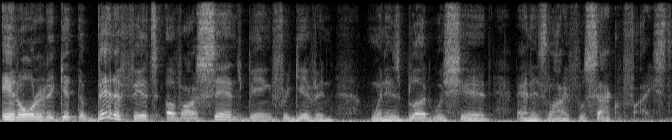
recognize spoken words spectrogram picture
in order to get the benefits of our sins being forgiven when his blood was shed and his life was sacrificed.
